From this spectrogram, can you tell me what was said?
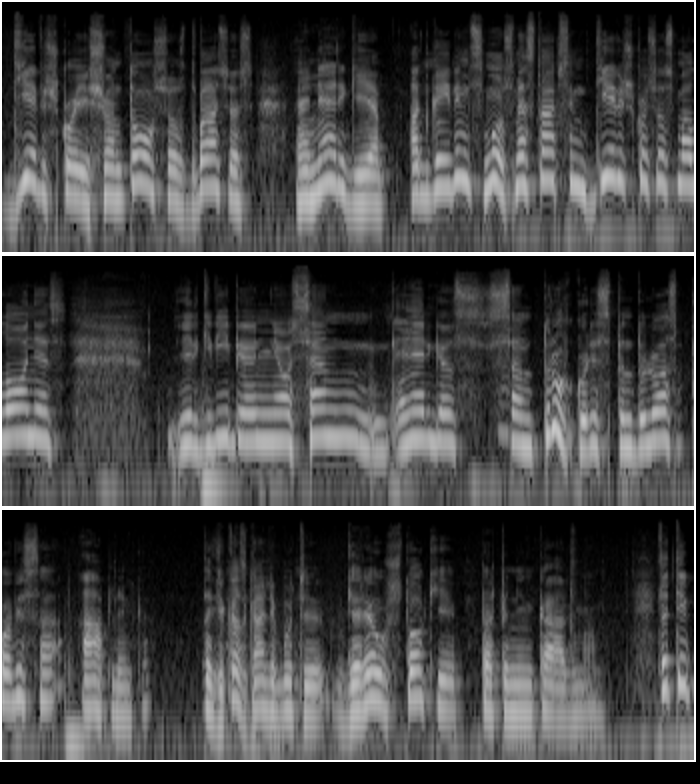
Dieviškoji šventosios dvasios energija atgaivins mus, mes tapsim dieviškosios malonės ir gyvybinio sen, energijos centru, kuris spinduliuos po visą aplinką. Taigi, kas gali būti geriau už tokį tarpininkavimą? Tai taip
